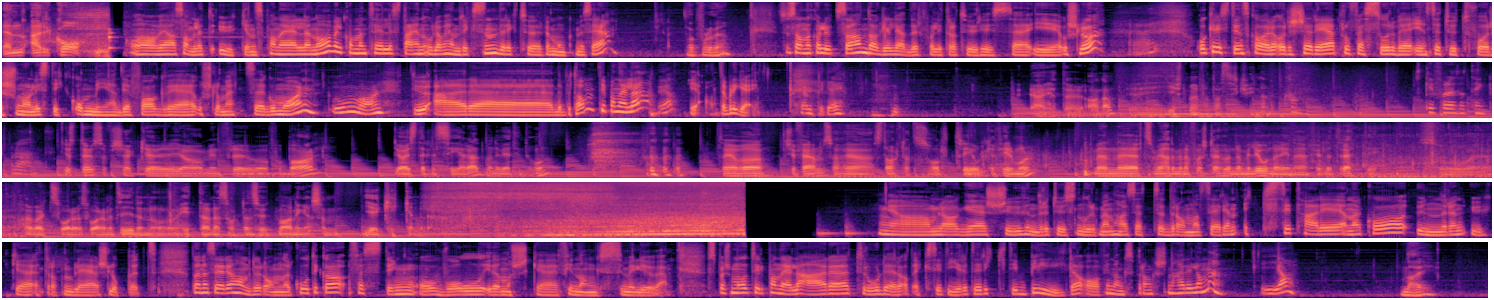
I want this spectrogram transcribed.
NRK. Og vi har samlet ukens panel nå. Velkommen til Stein Olav Henriksen, direktør ved Munch-museet. Takk for det. Susanne Kalutza, daglig leder for Litteraturhuset i Oslo. Hei. Og Kristin Skare Orgeré, professor ved Institutt for journalistikk og mediefag ved Oslo OsloMet. God morgen. God morgen. Du er eh, debutant i panelet. Ja. ja det blir gøy. Kjempegøy. Jeg heter Adam. Jeg er gift med en fantastisk kvinne. Kom. Skal jeg få til å tenke på noe annet? Just nå så forsøker jeg og min fru å få barn. Jeg er sterilisert, men det vet ikke hun. Da jeg var 25 så har jeg startet og solgt tre ulike firmaer. Men eh, eftersom jeg hadde mine første 100 millioner innan jeg fylte 30 så eh, har det vært svårare og svårare med tiden å hitta den sortens utmaningar som gir kicken. Det der. Ja, Om lag 700 000 nordmenn har sett dramaserien Exit her i NRK under en uke etter at den ble sluppet. Denne serien handler om narkotika, festing og vold i det norske finansmiljøet. Spørsmålet til panelet er tror dere at Exit gir et riktig bilde av finansbransjen her i landet? Ja. Nei.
